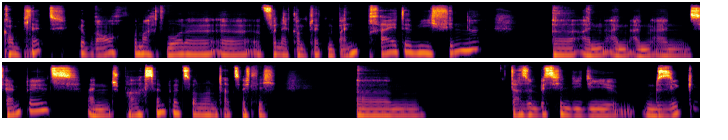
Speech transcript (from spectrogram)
komplett Gebrauch gemacht wurde äh, von der kompletten Bandbreite, wie ich finde, äh, an, an, an, an Samples, an Sprachsamples, sondern tatsächlich ähm, da so ein bisschen die, die Musik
